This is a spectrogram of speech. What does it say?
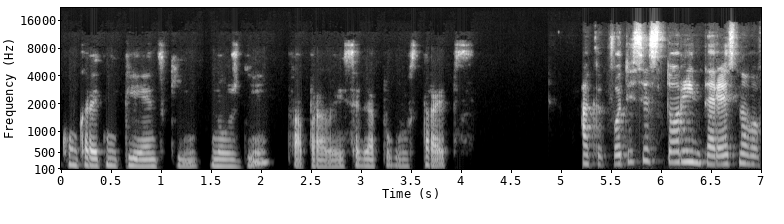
конкретни клиентски нужди. Това правя и сега тук в Stripes. А какво ти се стори интересно в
